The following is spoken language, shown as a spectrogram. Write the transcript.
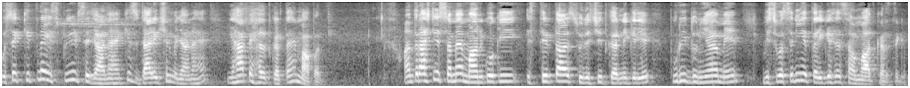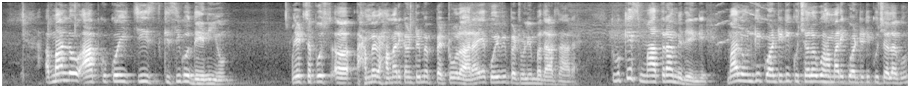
उसे कितने स्पीड से जाना है, किस डायरेक्शन में जाना है, यहाँ पे हेल्प करता है मापन। अंतर्राष्ट्रीय समय मानकों की स्थिरता सुनिश्चित करने के लिए पूरी दुनिया में विश्वसनीय तरीके से संवाद कर सके। अब मान लो आपको कोई चीज़ किसी को देनी हो लेट सपोज़ हमें, हमारे कंट्री में पेट्रोल आ रहा है या कोई भी पेट्रोलियम पदार्थ आ रहा है तो वो किस मात्रा में देंगे? मान लो उनकी क्वांटिटी कुछ अलग हो, हमारी क्वांटिटी कुछ अलग हो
